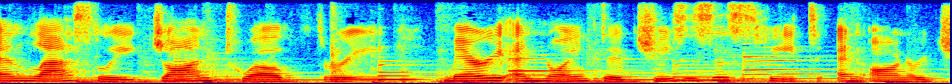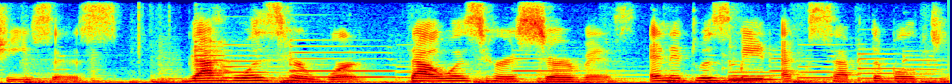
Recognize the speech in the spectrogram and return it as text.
And lastly, John 12 3, Mary anointed Jesus' feet and honored Jesus. That was her work, that was her service, and it was made acceptable to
